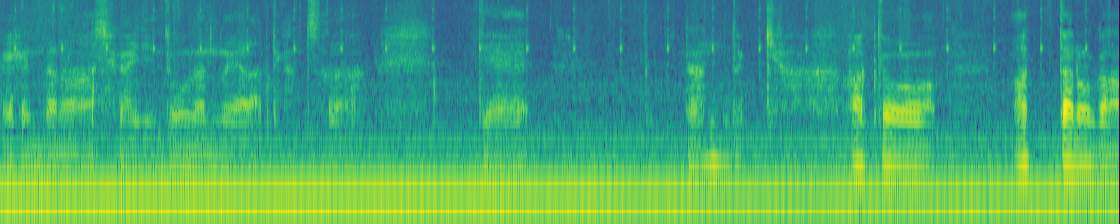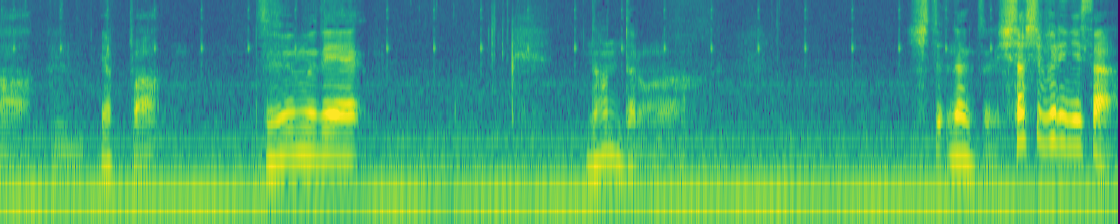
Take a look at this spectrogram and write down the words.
大変だな社会人どうなんのやらって感じだな。でなんだっけな。あとあったのがやっぱズームでなんだろうな。ひとなんつうの久しぶりにさ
